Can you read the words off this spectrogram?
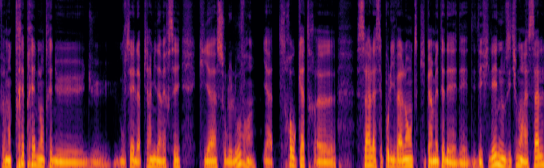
vraiment très près de l'entrée du, vous savez, la pyramide inversée qu'il y a sous le Louvre. Il y a trois ou quatre euh, salles assez polyvalentes qui permettaient des, défilés. Nous étions dans la salle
